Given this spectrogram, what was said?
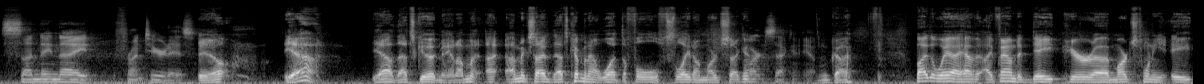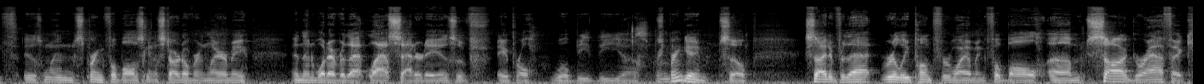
Sunday night, Frontier Days. Yeah, yeah, yeah. That's good, man. I'm I, I'm excited. That's coming out. What the full slate on March second? March second. Yeah. Okay. By the way, I have I found a date here. Uh, March 28th is when spring football is going to start over in Laramie, and then whatever that last Saturday is of April will be the uh, spring, game. So excited for that. Really pumped for Wyoming football. Um, saw a graphic.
